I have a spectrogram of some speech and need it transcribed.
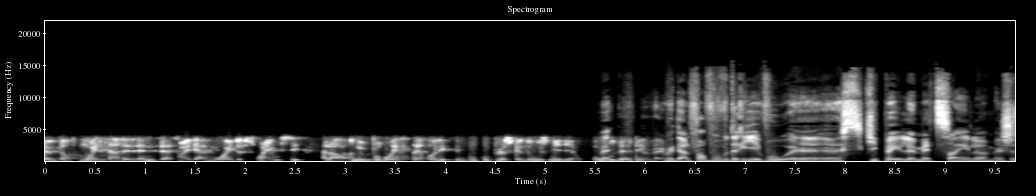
euh, donc moins de temps d'indemnisation égale moins de soins aussi. Alors nous pouvons extrapoler que c'est beaucoup plus que 12 millions au mais, bout de Mais dans le fond, vous voudriez vous euh, skipper le médecin là, mais je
